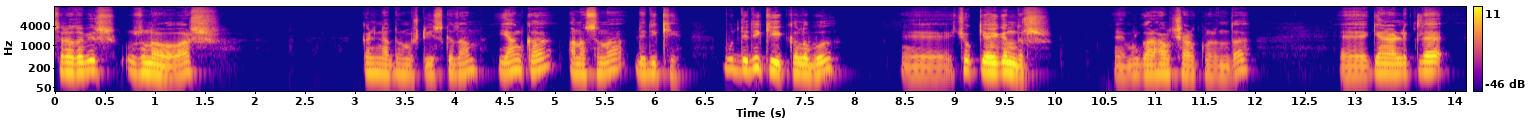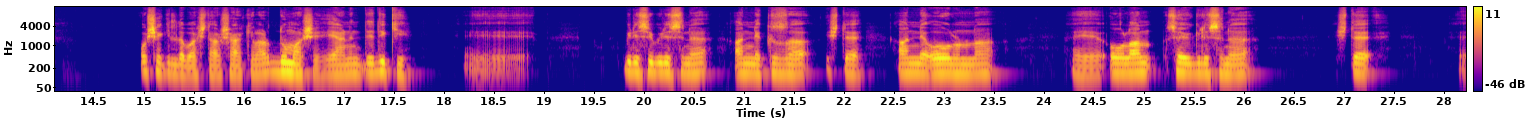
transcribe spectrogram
Sırada bir uzun hava var. Galina Durmuş Liska'dan. Yanka anasına dedi ki. Bu dedi ki kalıbı e, çok yaygındır e, Bulgar halk şarkılarında. E, genellikle o şekilde başlar şarkılar. Dumaşı yani dedi ki e, birisi birisine anne kıza işte anne oğluna e, oğlan sevgilisine işte e,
